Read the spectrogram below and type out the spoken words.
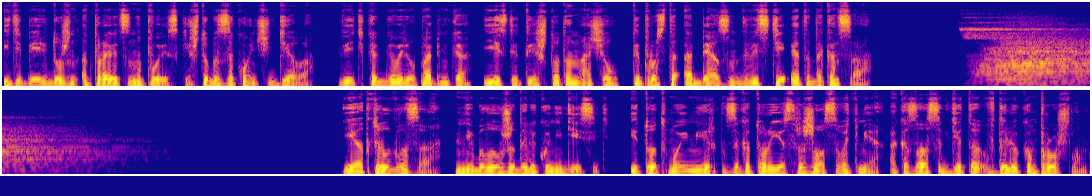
и теперь должен отправиться на поиски, чтобы закончить дело. Ведь, как говорил папенька, если ты что-то начал, ты просто обязан довести это до конца. Я открыл глаза. Мне было уже далеко не десять, и тот мой мир, за который я сражался во тьме, оказался где-то в далеком прошлом.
